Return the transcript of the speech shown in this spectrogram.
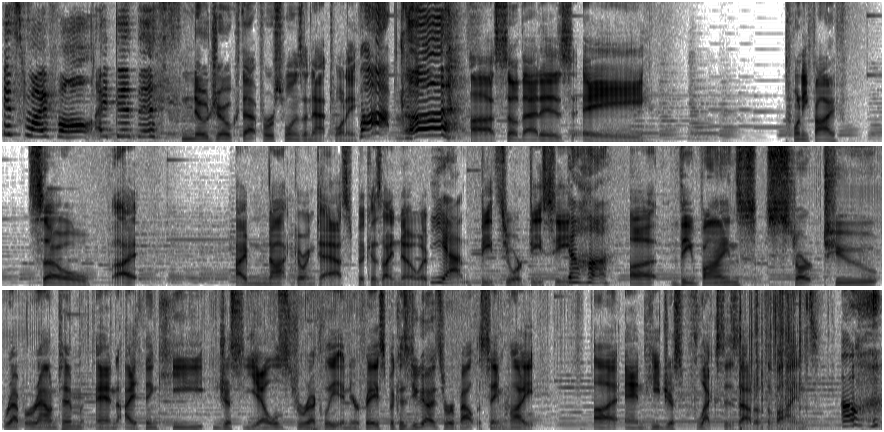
It's my fault. I did this. No joke. That first one is a nat twenty. Fuck! Uh, so that is a twenty-five. So I, I'm not going to ask because I know it Yeah. beats your DC. Uh huh. Uh, the vines start to wrap around him, and I think he just yells directly in your face because you guys are about the same height. Uh, and he just flexes out of the vines Oh.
